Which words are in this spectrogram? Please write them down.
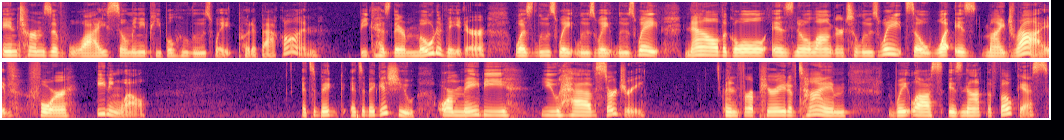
in terms of why so many people who lose weight put it back on because their motivator was lose weight, lose weight, lose weight. Now the goal is no longer to lose weight. So what is my drive for eating well? It's a big it's a big issue. Or maybe you have surgery and for a period of time weight loss is not the focus.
